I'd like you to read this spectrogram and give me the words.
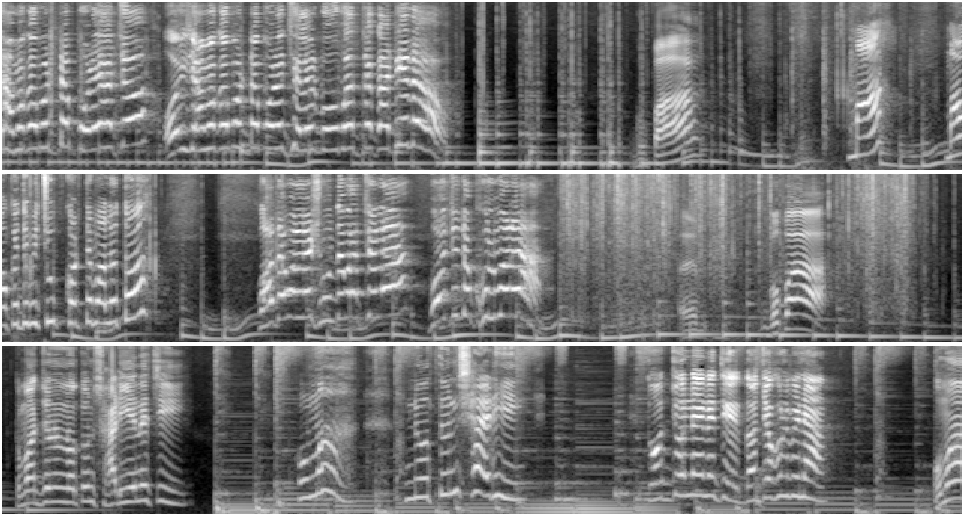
জামা কাপড়টা পরে আছো ওই জামা কাপড়টা পরে ছেলের বউ ভাতটা কাটিয়ে দাও। গোপা। মা মা ওকে তুমি চুপ করতে বলো তো। কথা বললে শুনতে পাচ্ছ না? বলছি তো খুলবো না। গোপা তোমার জন্য নতুন শাড়ি এনেছি। ওমা নতুন শাড়ি। তোর জন্য এনেছে দরজা খুলবি না। ওমা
